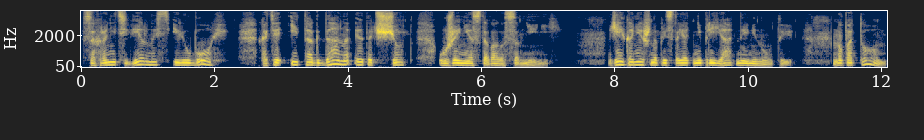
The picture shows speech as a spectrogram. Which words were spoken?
сохранить верность и любовь, хотя и тогда на этот счет уже не оставалось сомнений. Ей, конечно, предстоят неприятные минуты, но потом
